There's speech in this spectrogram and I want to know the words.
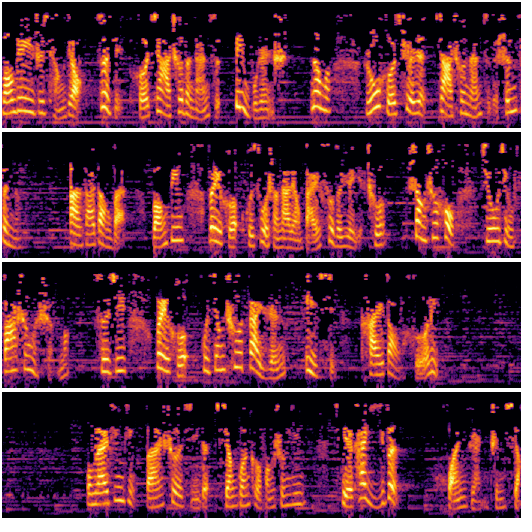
王斌一直强调自己和驾车的男子并不认识，那么如何确认驾车男子的身份呢？案发当晚，王斌为何会坐上那辆白色的越野车？上车后究竟发生了什么？司机为何会将车带人一起开到了河里？我们来听听本案涉及的相关各方声音，解开疑问，还原真相。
